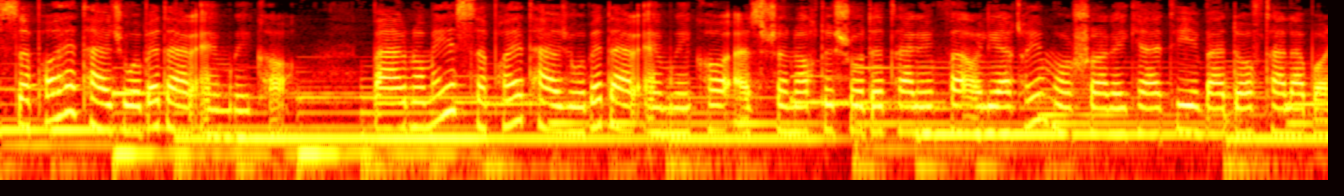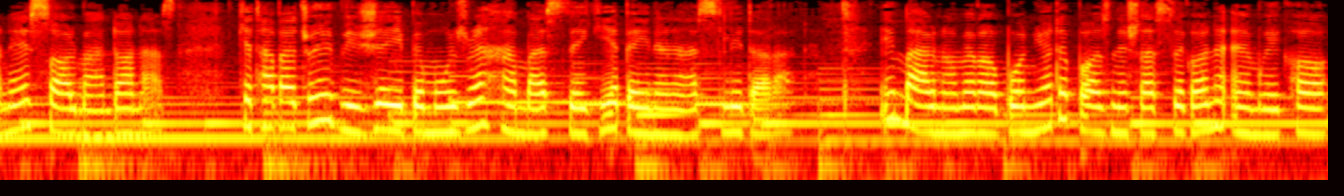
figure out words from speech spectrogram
سپاه تجربه در امریکا برنامه سپاه تجربه در امریکا از شناخته شده ترین فعالیت های مشارکتی و داوطلبانه سالمندان است که توجه ویژه‌ای به موضوع همبستگی بین نسلی دارد. این برنامه را بنیاد بازنشستگان امریکا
